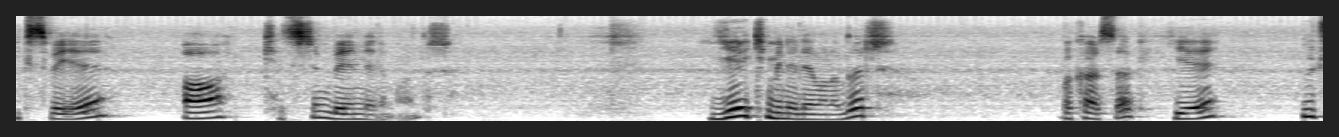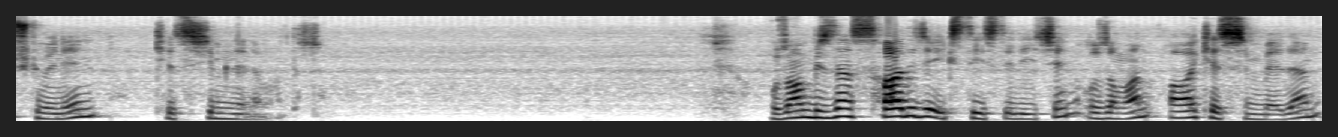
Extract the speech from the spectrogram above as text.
x ve y a kesişim b'nin elemanıdır. y kimin elemanıdır? Bakarsak y 3 kümenin kesişiminin elemanıdır. O zaman bizden sadece x'ti istediği için o zaman a kesişim b'den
